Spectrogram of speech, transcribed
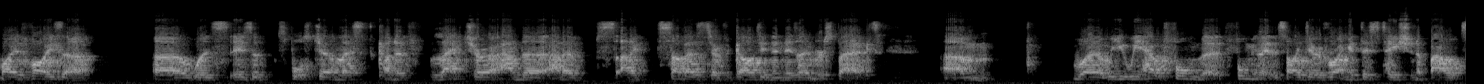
My advisor uh, was is a sports journalist, kind of lecturer, and a, and a, a sub editor of the Guardian in his own respect. Um, where we, we helped form the, formulate this idea of writing a dissertation about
